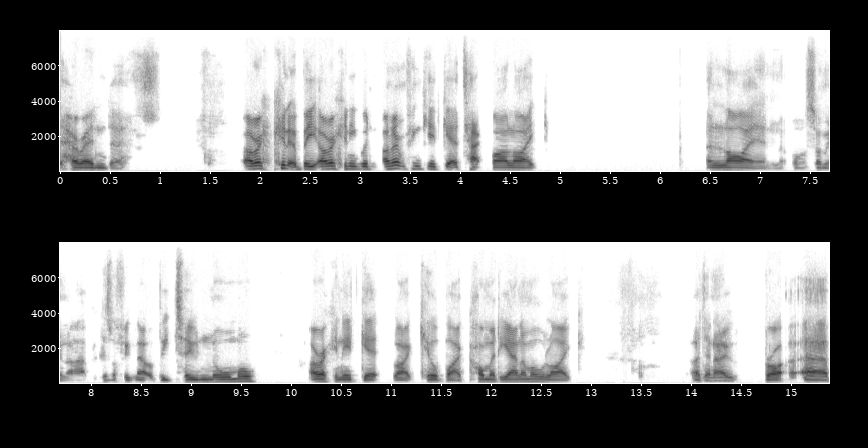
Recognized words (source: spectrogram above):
horrendous. I reckon it'd be. I reckon he would. I don't think he'd get attacked by like a lion or something like that because I think that would be too normal. I reckon he'd get like killed by a comedy animal, like I don't know, uh,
